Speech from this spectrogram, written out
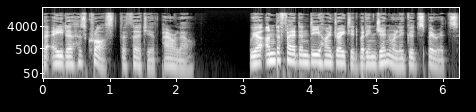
the Ada has crossed the 30th parallel. We are underfed and dehydrated, but in generally good spirits.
